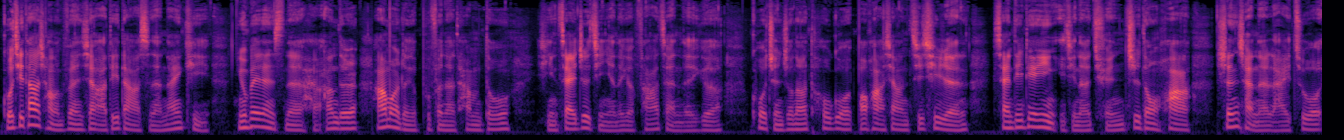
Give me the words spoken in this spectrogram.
国际大厂的部分，像 Adidas 的 Nike、New Balance 呢，还有 Under Armour 的一个部分呢，他们都已经在这几年的一个发展的一个过程中呢，透过包括像机器人、3D 列印以及呢全自动化生产呢来做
